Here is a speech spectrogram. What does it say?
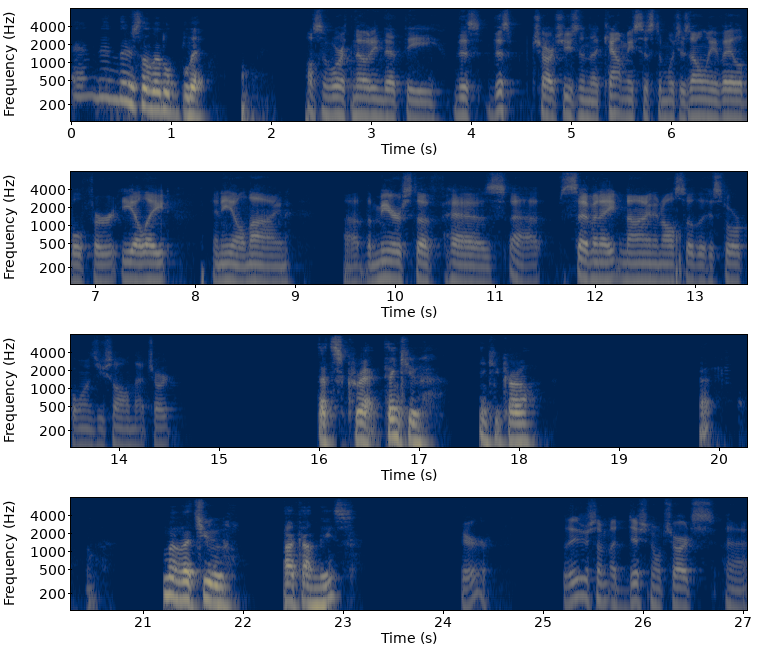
And then there's a little blip. Also worth noting that the this this chart's using the Count Me system, which is only available for EL8 and EL9. Uh, the mirror stuff has uh, 7, 8, 9, and also the historical ones you saw on that chart. That's correct. Thank you. Thank you, Carl. I'm going to let you talk on these. Sure. So these are some additional charts. Uh,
